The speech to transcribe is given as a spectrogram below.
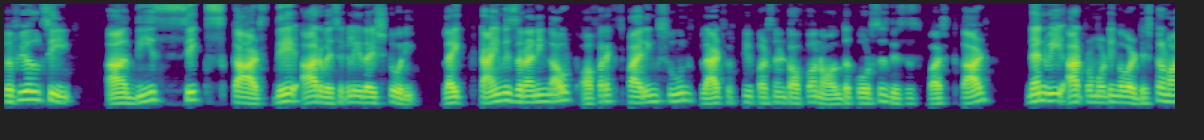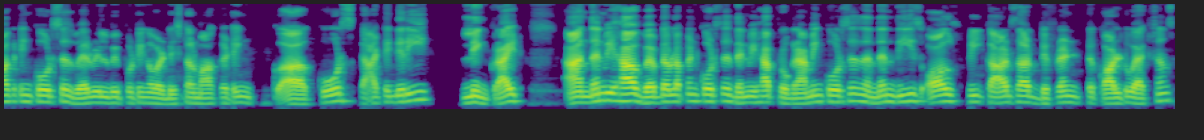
So if you'll see uh, these six cards they are basically the story. Like time is running out offer expiring soon flat 50 percent off on all the courses. This is first card. Then we are promoting our digital marketing courses where we'll be putting our digital marketing uh, course category link right and then we have web development courses then we have programming courses and then these all three cards are different call to actions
